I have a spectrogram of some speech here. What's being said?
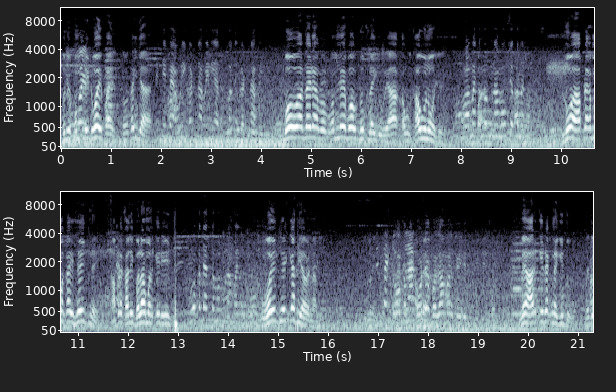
બધું કમ્પ્લીટ હોય ફાઇલ તો થઈ જાય. નીતિનભાઈ આવડી ઘટના બની આ દુઃખદ ઘટના બની. બહુ અમને બહુ દુઃખ લાગ્યું હોય. આ આવું થવું ન જોઈએ. તો આમાં તમારું નામ આવશે તમે શું? નો આપણે આમાં કાંઈ છે જ નહીં. આપણે ખાલી ભલામણ કરી જ જો કદાચ તમારું નામ આવ્યું હોય. જ નહીં ક્યાંથી આવે નામ? મેં આર્કિટેક્ટને કીધું. મેં જો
